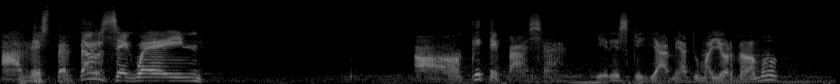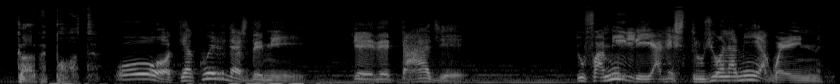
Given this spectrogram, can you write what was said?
A despertarse, Wayne. Oh, ¿qué te pasa? ¿Quieres que llame a tu mayordomo? Cabepot. Oh, ¿te acuerdas de mí? ¡Qué detalle! Tu familia destruyó a la mía, Wayne.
